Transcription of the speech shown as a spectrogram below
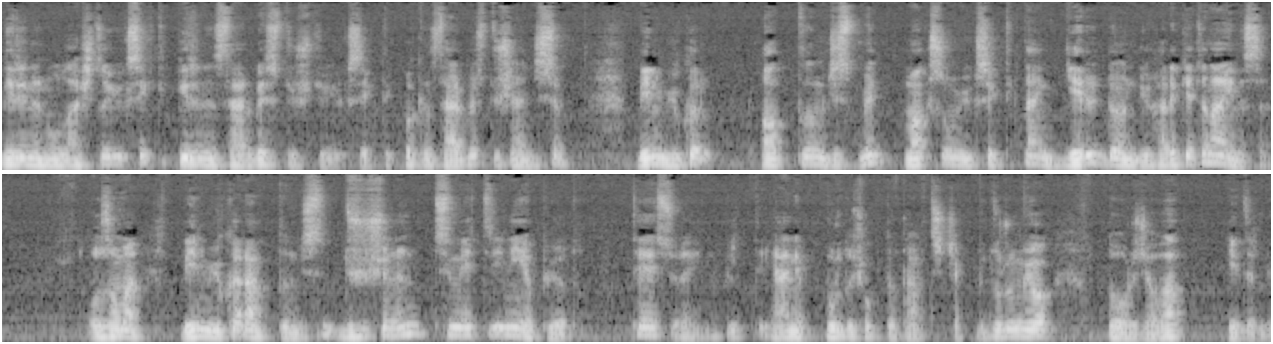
Birinin ulaştığı yükseklik, birinin serbest düştüğü yükseklik. Bakın serbest düşen cisim benim yukarı attığım cismin maksimum yükseklikten geri döndüğü hareketin aynısı. O zaman benim yukarı attığım cisim düşüşünün simetriğini yapıyordu. T süreyle bitti. Yani burada çok da tartışacak bir durum yok. Doğru cevap Edirne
